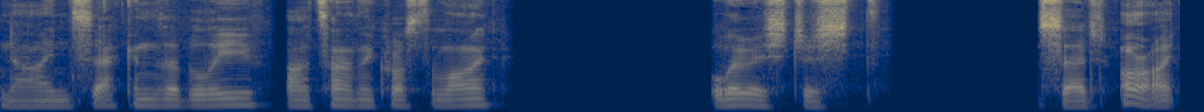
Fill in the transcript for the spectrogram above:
nine seconds, I believe, by the time they crossed the line. Lewis just said, All right,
